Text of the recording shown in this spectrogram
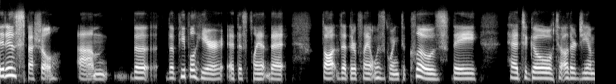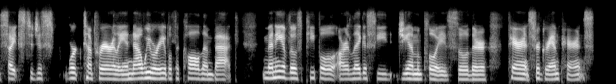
it is special. Um, the the people here at this plant that thought that their plant was going to close, they had to go to other GM sites to just work temporarily. And now we were able to call them back. Many of those people are legacy GM employees. So their parents or grandparents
